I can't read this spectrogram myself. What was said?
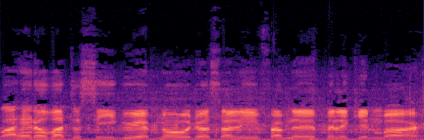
we'll head over to Sea Grape now. We just leave from the Pelican Bar.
